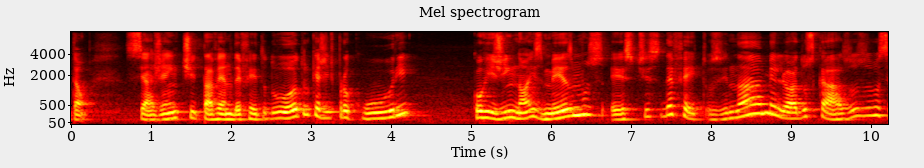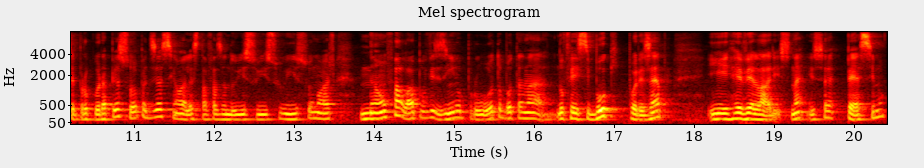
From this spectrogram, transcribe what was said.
Então, se a gente está vendo defeito do outro, que a gente procure corrigir em nós mesmos estes defeitos. E na melhor dos casos, você procura a pessoa para dizer assim, olha, está fazendo isso, isso, isso, eu não acho. Não falar para o vizinho ou para o outro, botar na, no Facebook, por exemplo, e revelar isso, né? Isso é péssimo,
